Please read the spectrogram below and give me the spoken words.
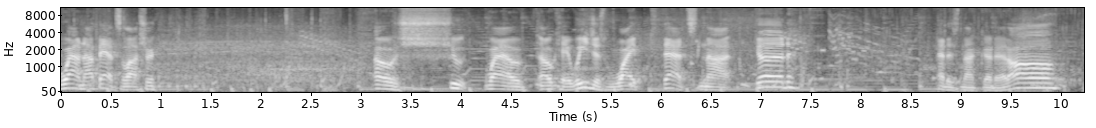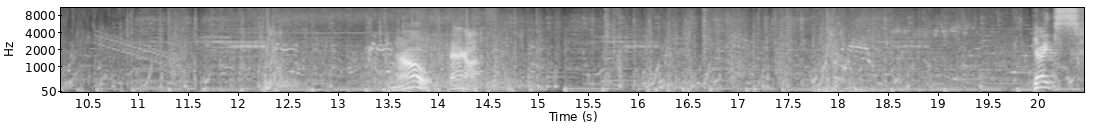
Wow, not bad, Slosher. Oh, shoot. Wow. Okay, we just wiped. That's not good. That is not good at all. No, back off. Yikes.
